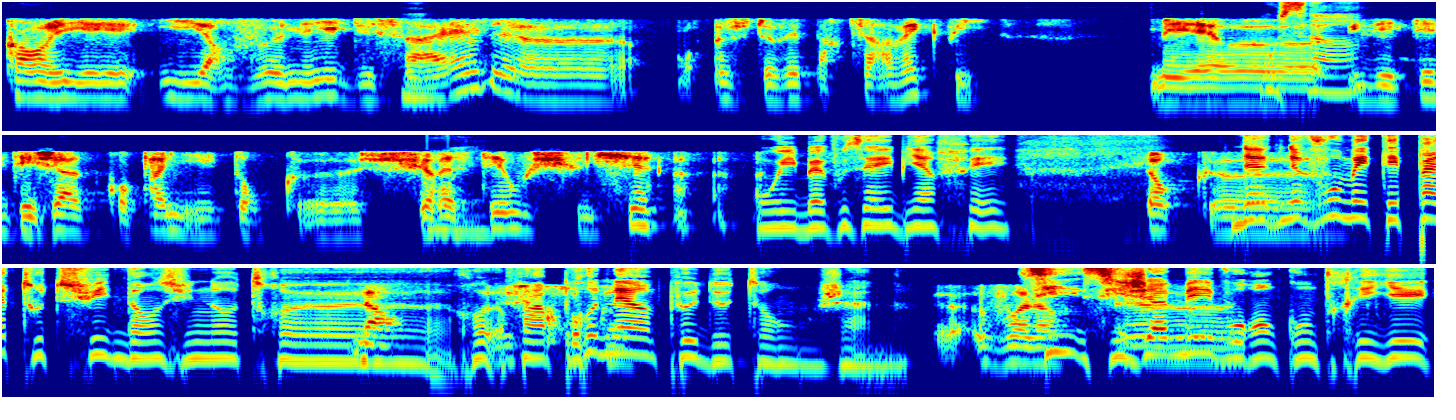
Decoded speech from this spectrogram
quand il, revenait du Sahel, euh, je devais partir avec lui. Mais euh, il était déjà accompagné, donc euh, je suis restée où je suis. oui, ben vous avez bien fait. Donc, ne, vous mettez pas tout de suite dans une autre. non. Enfin, prenez un peu de temps, Jeanne. voilà. Si, si jamais vous rencontriez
